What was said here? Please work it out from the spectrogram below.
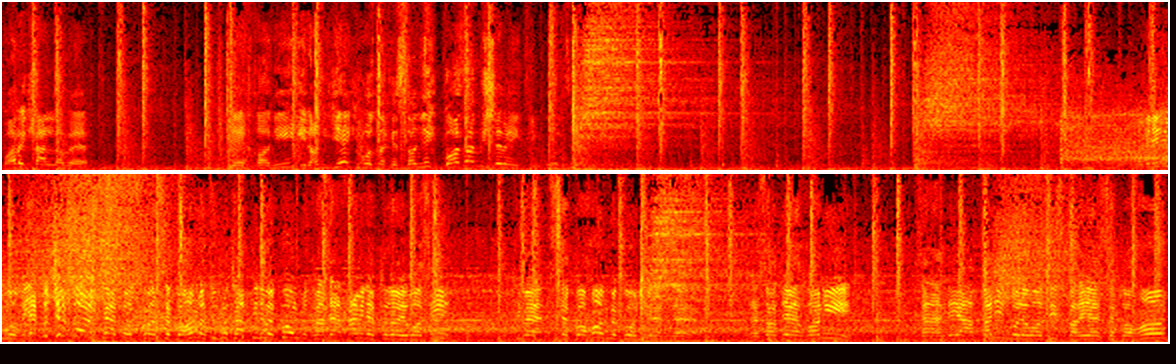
بار کلا به دهقانی ایران یک ازبکستان یک بازم میشه به این تیم گل. ببینید این موقعیت رو چه خواهد کرد بازیکن سپاهان و توپ رو تبدیل به گل می‌کنن در همین ابتدای بازی تیم سپاهان به گل می‌رسه. رضا دهقانی زننده اولین گل بازی است برای سپاهان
